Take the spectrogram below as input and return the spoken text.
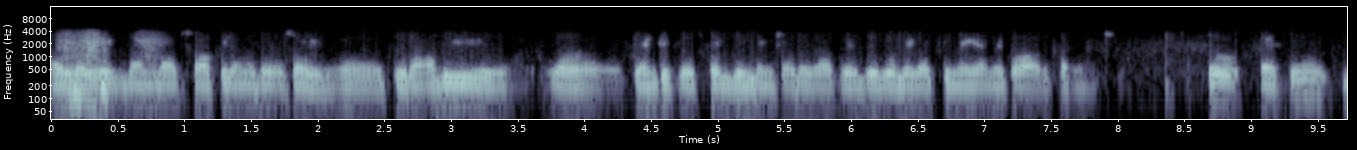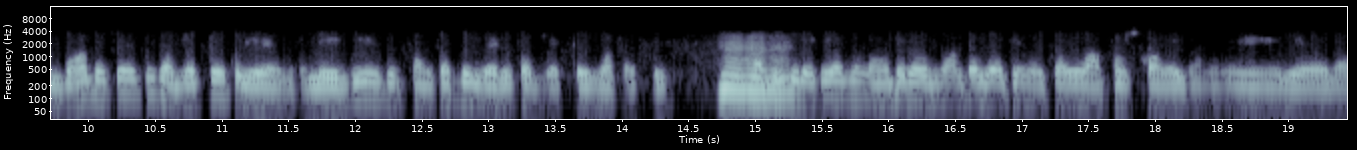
और वही एक बंदा सौ किलोमीटर सॉरी पूरा अभी ट्वेंटी फ्लोर का बिल्डिंग चढ़ेगा फिर भी बोलेगा कि नहीं यार मेरे को और करना चाहिए तो ऐसे बहुत ऐसे ऐसे सब्जेक्टिव ये है lazy this concept is very subjective what I hmm, अभी हम्म, तू देखेगा कि मैंने तेरे एग्जांपल दिया कि मेरे को अभी वापस कॉलेज जाने में ये होगा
